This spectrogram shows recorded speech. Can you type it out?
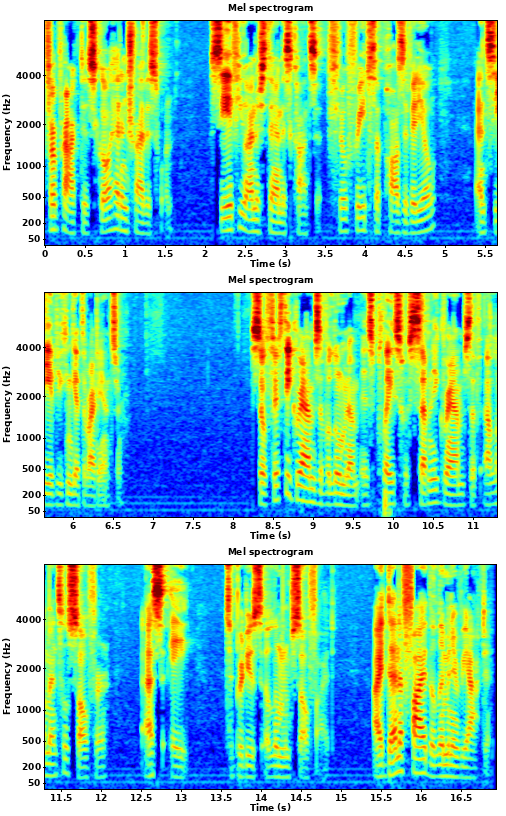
For practice, go ahead and try this one. See if you understand this concept. Feel free to pause the video and see if you can get the right answer. So 50 grams of aluminum is placed with 70 grams of elemental sulfur, S8, to produce aluminum sulfide. Identify the limiting reactant.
